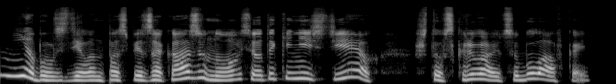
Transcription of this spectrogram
не был сделан по спецзаказу, но все-таки не из тех, что вскрываются булавкой.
